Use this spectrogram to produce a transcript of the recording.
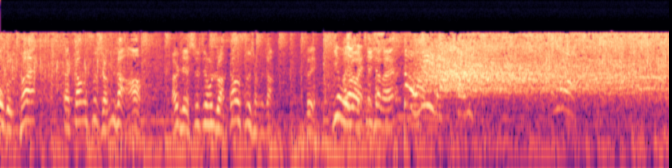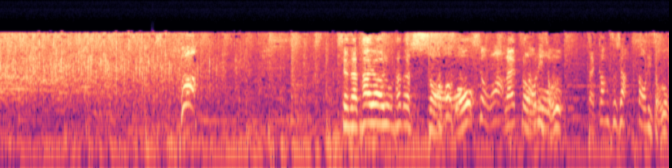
后滚穿在钢丝绳上啊，而且是这种软钢丝绳上。对，又要接下来倒立的，倒立。哇！哇！现在他要用他的手哦 手啊来走倒立走路，在钢丝上倒立走路。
